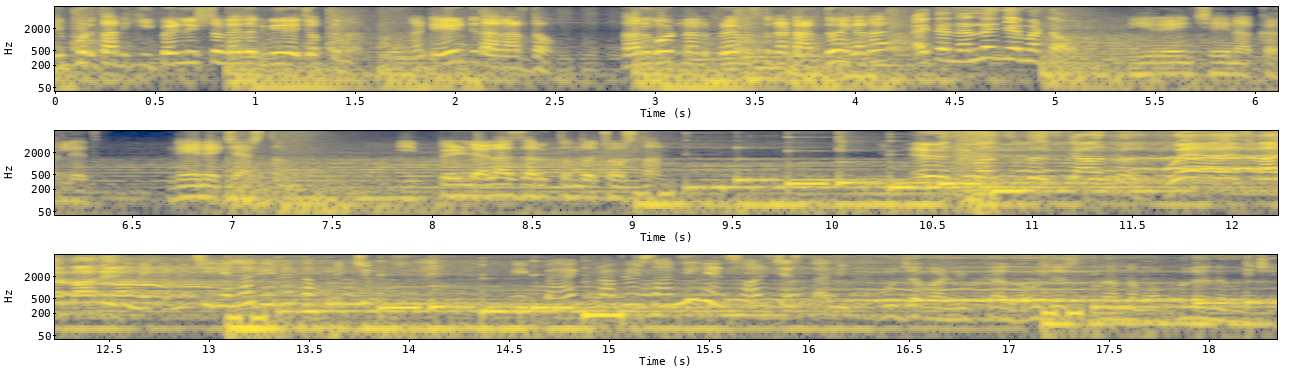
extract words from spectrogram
ఇప్పుడు తనకి ఈ పెళ్ళి ఇష్టం లేదని మీరే చెప్తున్నారు. అంటే ఏంటి దాని అర్థం? తను కూడా నన్ను ప్రేమిస్తున్నట్టు అర్థమే కదా? అయితే నన్నేం చేయమంటావు? మీరేం చేయనక్కర్లేదు. నేనే చేస్తాను. ఈ పెళ్ళి ఎలా జరుగుతుందో చూస్తాను. Irresponsible scoundrel. Where is my money? నన్ను ఇక్కడ నుంచి ఎలాగైనా తప్పించు. నీ బ్యాంక్ ప్రాబ్లమ్స్ అన్నీ నేను సాల్వ్ చేస్తాను. పూజ వాడిని ఇంకా లవ్ చేస్తుందన్న మబ్బులోనే ఉంచి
